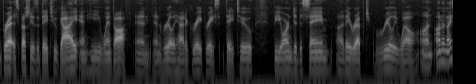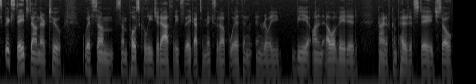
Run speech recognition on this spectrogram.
Brett, especially as a day two guy, and he went off and, and really had a great, great day two. Bjorn did the same. Uh, they repped really well on, on a nice big stage down there too, with some some post collegiate athletes they got to mix it up with and, and really be on an elevated kind of competitive stage. So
